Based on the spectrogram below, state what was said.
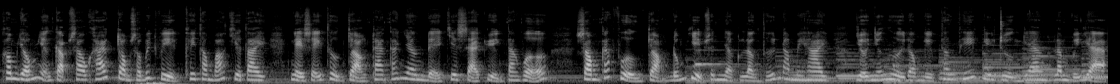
Không giống những cặp sau khác trong showbiz Việt, khi thông báo chia tay, nghệ sĩ thường chọn trang cá nhân để chia sẻ chuyện tan vỡ. Song các Phượng chọn đúng dịp sinh nhật lần thứ 52 giữa những người đồng nghiệp thân thiết như Trường Giang, Lâm Vĩ Dạ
